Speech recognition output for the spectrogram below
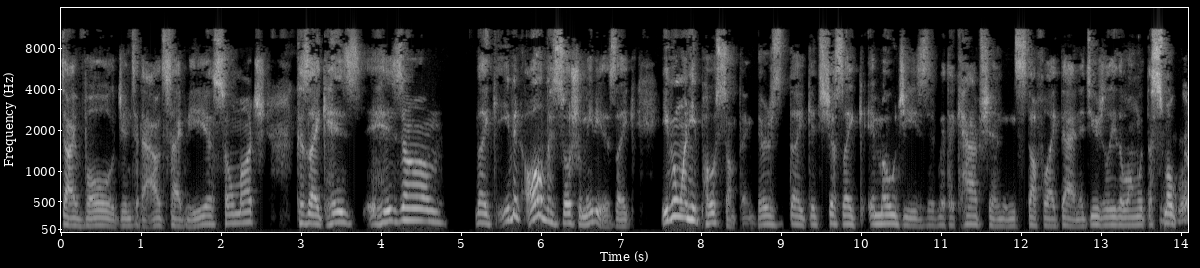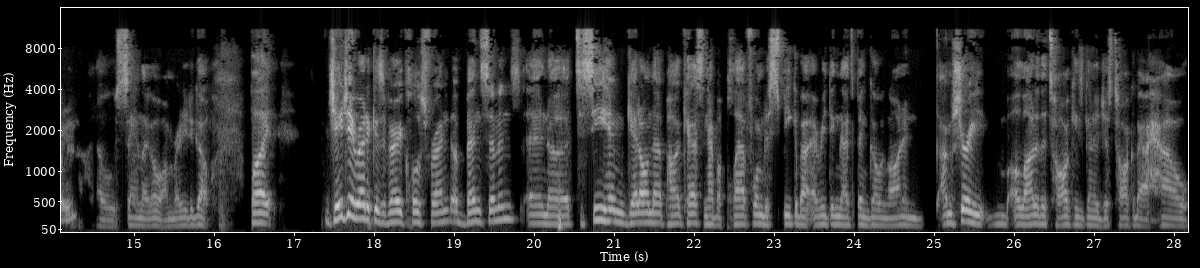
divulge into the outside media so much because like his his um like even all of his social media is like even when he posts something there's like it's just like emojis with a caption and stuff like that and it's usually the one with the smoke right. saying like oh i'm ready to go but JJ Redick is a very close friend of Ben Simmons, and uh, to see him get on that podcast and have a platform to speak about everything that's been going on, and I'm sure he, a lot of the talk he's going to just talk about how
